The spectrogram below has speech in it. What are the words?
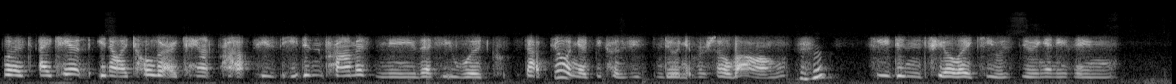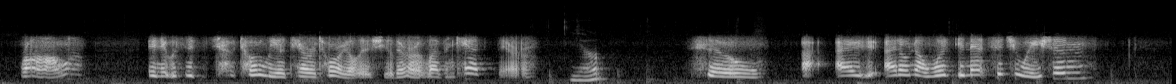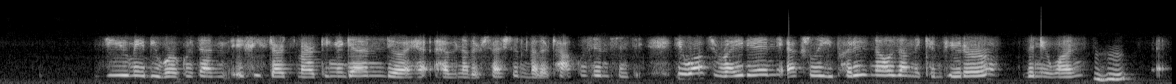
But I can't, you know, I told her I can't. Pro- he he didn't promise me that he would stop doing it because he's been doing it for so long. Mhm. He didn't feel like he was doing anything wrong, and it was a, t- totally a territorial issue. There are eleven cats there. Yep. So I, I I don't know what in that situation. Do you maybe work with him if he starts marking again? Do I ha- have another session, another talk with him? Since he walked right in, actually, he put his nose on the computer, the new one, Mm-hmm.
